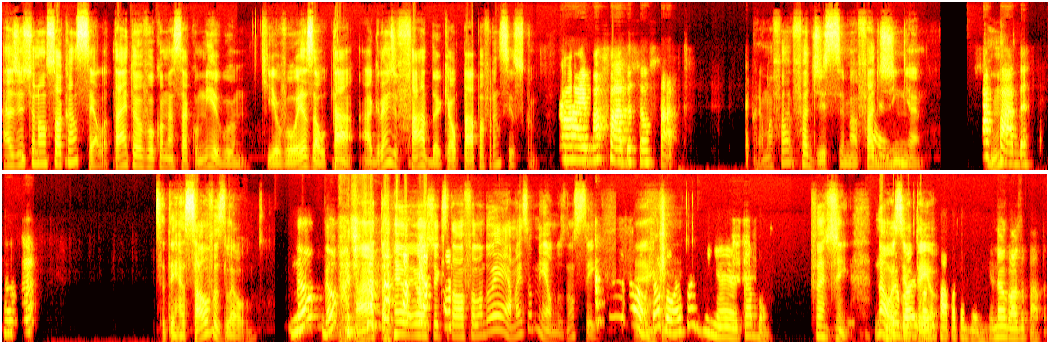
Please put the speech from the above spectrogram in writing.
a gente não só cancela, tá? Então eu vou começar comigo, que eu vou exaltar a grande fada, que é o Papa Francisco. Ai, uma fada sensata. É uma fa- fadíssima, fadinha. Hum? Safada. Uhum. Você tem ressalvas, Léo? Não, não, pode Ah, tá. Eu, eu achei que você estava falando, é, mais ou menos, não sei. Não, tá bom, é fadinha, é, tá bom. Fadinha. Não, Mas assim, eu, eu gosto, eu gosto tenho, do Papa também. Eu não gosto do Papa.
